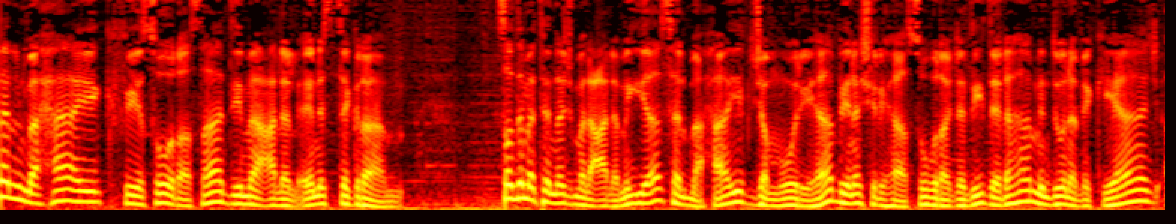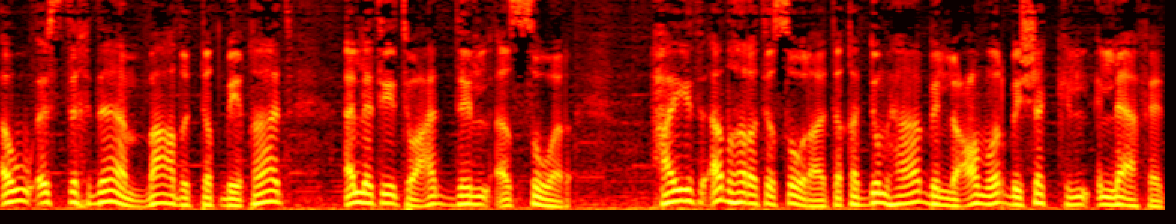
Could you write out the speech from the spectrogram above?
سلمى حايك في صورة صادمة على الانستغرام. صدمت النجمة العالمية سلمى حايك جمهورها بنشرها صورة جديدة لها من دون مكياج أو استخدام بعض التطبيقات التي تعدل الصور حيث أظهرت الصورة تقدمها بالعمر بشكل لافت.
